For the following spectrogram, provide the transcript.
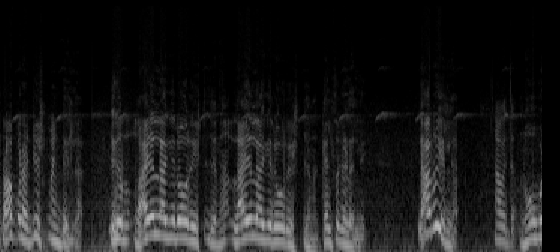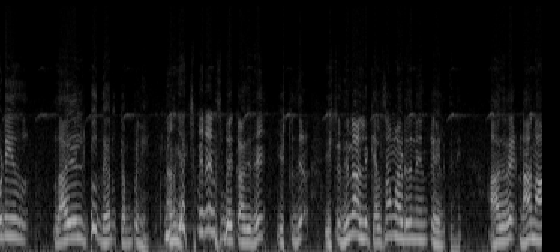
ಪ್ರಾಪರ್ ಅಡ್ಜಸ್ಟ್ಮೆಂಟ್ ಇಲ್ಲ. ಈಗ ಲಾಯಲ್ ಆಗಿರೋರು ಎಷ್ಟು ಜನ ಲಾಯಲ್ ಆಗಿರೋರು ಎಷ್ಟು ಜನ ಕೆಲಸಗಳಲ್ಲಿ? ಯಾರೂ ಇಲ್ಲ. ಹೌದು. Nobody is loyal to their company ನನಗೆ ಎಕ್ಸ್ಪೀರಿಯನ್ಸ್ ಬೇಕಾಗಿದೆ. ಇಷ್ಟು ದಿನ ಇಷ್ಟು ದಿನ ಅಲ್ಲಿ ಕೆಲಸ ಮಾಡಿದ್ದೀನಿ ಅಂತ ಹೇಳ್ತೀನಿ. ಆದರೆ ನಾನು ಆ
